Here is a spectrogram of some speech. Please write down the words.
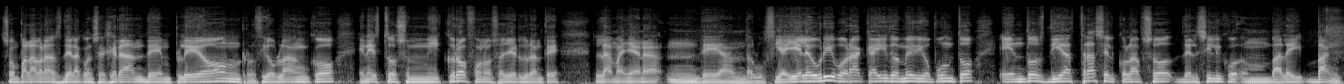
Son palabras de la consejera de Empleo, Rocío Blanco, en estos micrófonos ayer durante la mañana de Andalucía. Y el Euribor ha caído medio punto en dos días tras el colapso del Silicon Valley Bank.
